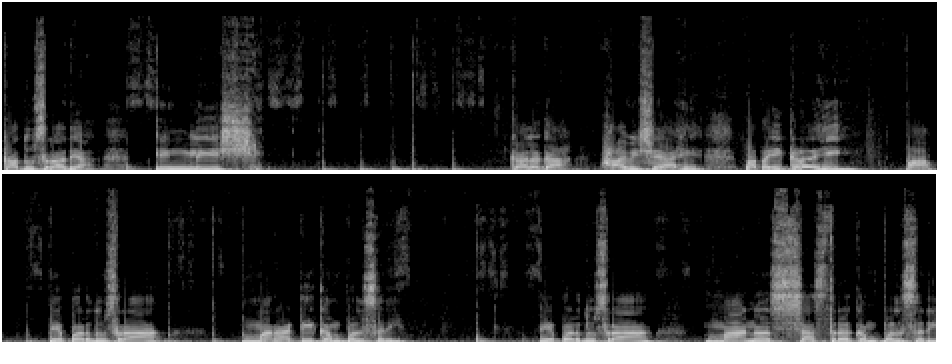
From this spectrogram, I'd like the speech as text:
का दुसरा द्या? इंग्लिश कळलं का? हा विषय आहे. आता इकडंही पा पेपर दुसरा मराठी कंपल्सरी पेपर दुसरा मानसशास्त्र कंपल्सरी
